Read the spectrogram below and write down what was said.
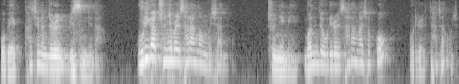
고백하시는 줄 믿습니다. 우리가 주님을 사랑한 것이 아니라 주님이 먼저 우리를 사랑하셨고 우리를 찾아오셨어요.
